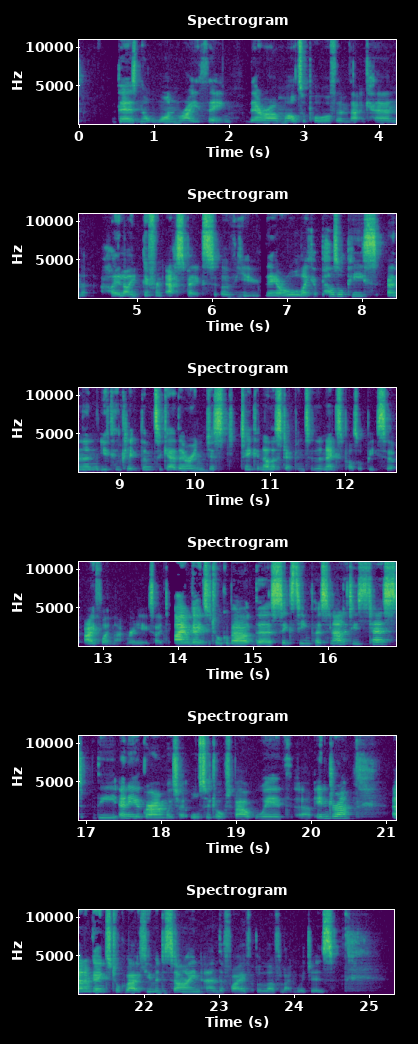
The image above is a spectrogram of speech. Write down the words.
there's not one right thing there are multiple of them that can highlight different aspects of you. They are all like a puzzle piece, and then you can click them together and just take another step into the next puzzle piece. So I find that really exciting. I am going to talk about the 16 personalities test, the Enneagram, which I also talked about with uh, Indra, and I'm going to talk about human design and the five love languages.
